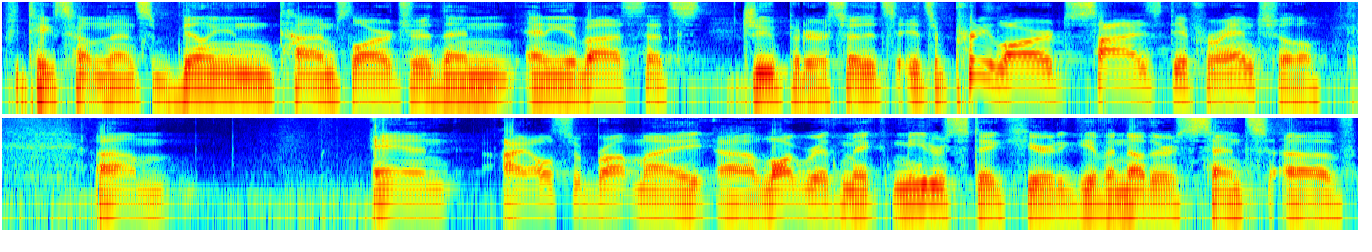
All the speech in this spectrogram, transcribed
If you take something that's a billion times larger than any of us, that's Jupiter. So it's, it's a pretty large size differential. Um, and I also brought my uh, logarithmic meter stick here to give another sense of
